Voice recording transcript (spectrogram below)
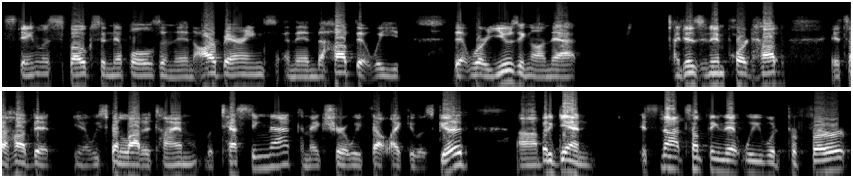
stainless spokes and nipples, and then our bearings, and then the hub that we that we're using on that. It is an import hub. It's a hub that you know, we spent a lot of time with testing that to make sure we felt like it was good. Uh, but again, it's not something that we would prefer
